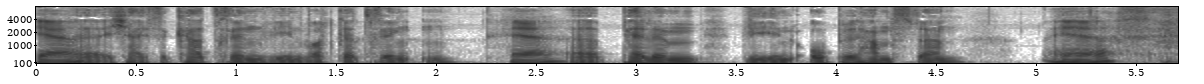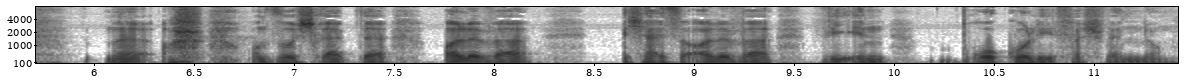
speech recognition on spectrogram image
Ja, äh, ich heiße Katrin wie in Wodka trinken, ja, äh, Pelham wie in Opel Hamstern. ja. Ne? Und so schreibt er Oliver, ich heiße Oliver wie in Brokkoli-Verschwendung.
